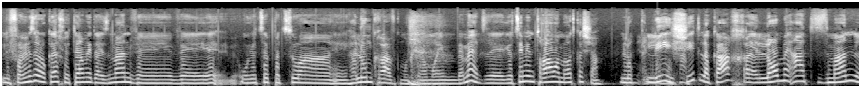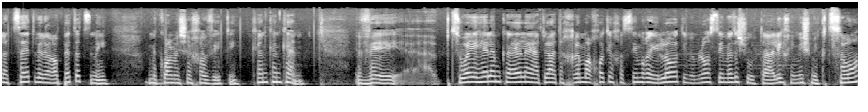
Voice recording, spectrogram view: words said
לפעמים זה לוקח יותר מדי זמן ו, והוא יוצא פצוע אה, הלום קרב, כמו שאומרים. באמת, זה יוצאים עם טראומה מאוד קשה. לי. אישית לקח לא מעט זמן לצאת ולרפא את עצמי מכל מה שחוויתי. כן, כן, כן. ופצועי הלם כאלה, את יודעת, אחרי מערכות יחסים רעילות, אם הם לא עושים איזשהו תהליך עם איש מקצוע,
